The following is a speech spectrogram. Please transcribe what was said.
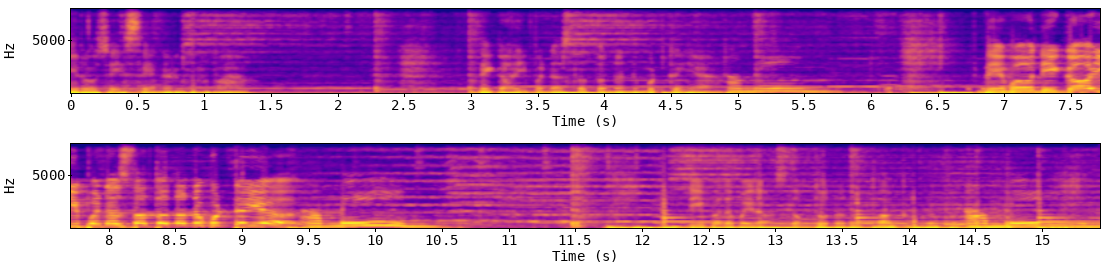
ఈరోజు వేసే నడు ప్రభా నీ గాయపడిన హస్తతో నన్ను ముట్టయ్యా. దేవా నీ గాయపడిన హస్తతో నన్ను ముట్టయ్యా. హస్తంతో నన్ను తాకు ప్రభు ఆమేన్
